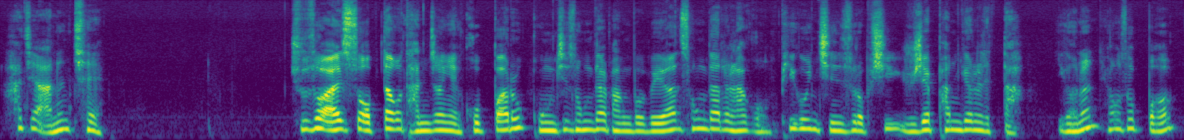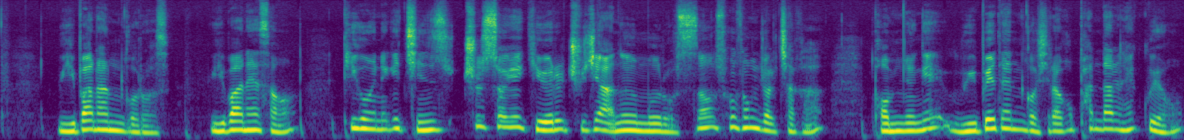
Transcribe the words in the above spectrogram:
하지 않은 채 주소 알 수 없다고 단정해 곧바로 공시송달 방법에 의한 송달을 하고 피고인 진술 없이 유죄 판결을 했다. 이거는 형소법 위반한 거로서 위반해서 피고인에게 진술 출석의 기회를 주지 않음으로써 소송 절차가 법령에 위배된 것이라고 판단을 했고요.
